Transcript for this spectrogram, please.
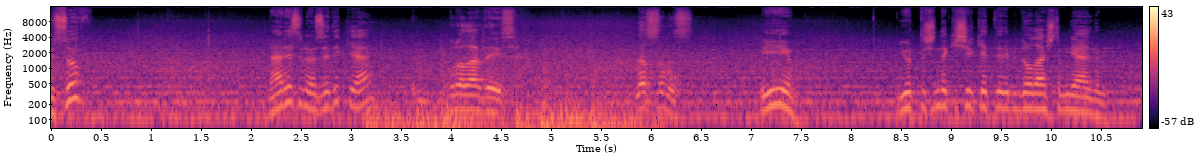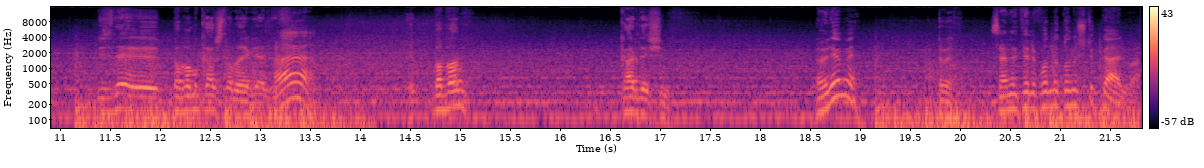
Yusuf. Neredesin özledik ya. Buralardayız. Nasılsınız? İyiyim. Yurt dışındaki şirketleri bir dolaştım geldim. Biz de e, babamı karşılamaya geldik. Ha, E, babam, kardeşim. öyle mi? Evet. Seninle telefonda konuştuk galiba.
